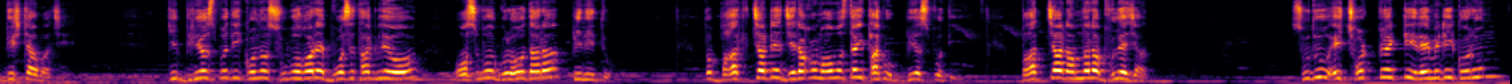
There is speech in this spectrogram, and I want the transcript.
ডিস্টার্ব আছে। কি বৃহস্পতি কোনো শুভ ঘরে বসে থাকলেও অশুভ গ্রহ দ্বারা পীড়িত। তো বাচ্চাটে যেরকম অবস্থায় থাকুক বৃহস্পতি, বাচ্চাট আপনারা ভুলে যান। শুধু এই ছোট্ট একটি রেমেডি করুন।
